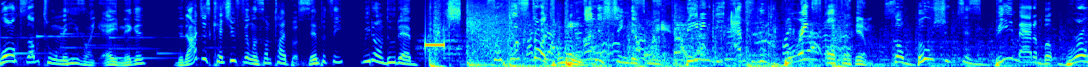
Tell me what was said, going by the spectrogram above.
walks up to him and he's like, hey, nigga, did I just catch you feeling some type of sympathy? We don't do that, bitch. So he starts punishing this man, beating the absolute brakes off of him. So Boo shoots his beam at him, but bro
